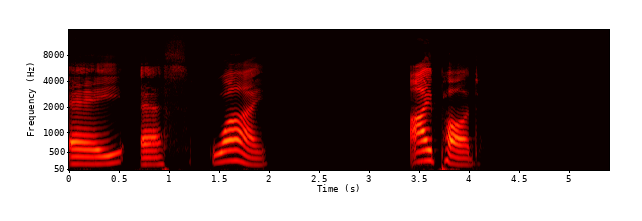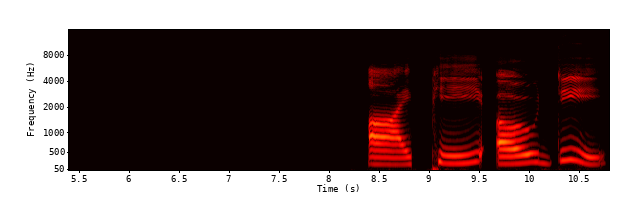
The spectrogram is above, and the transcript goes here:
A, S, Y. iPod. I P O D.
